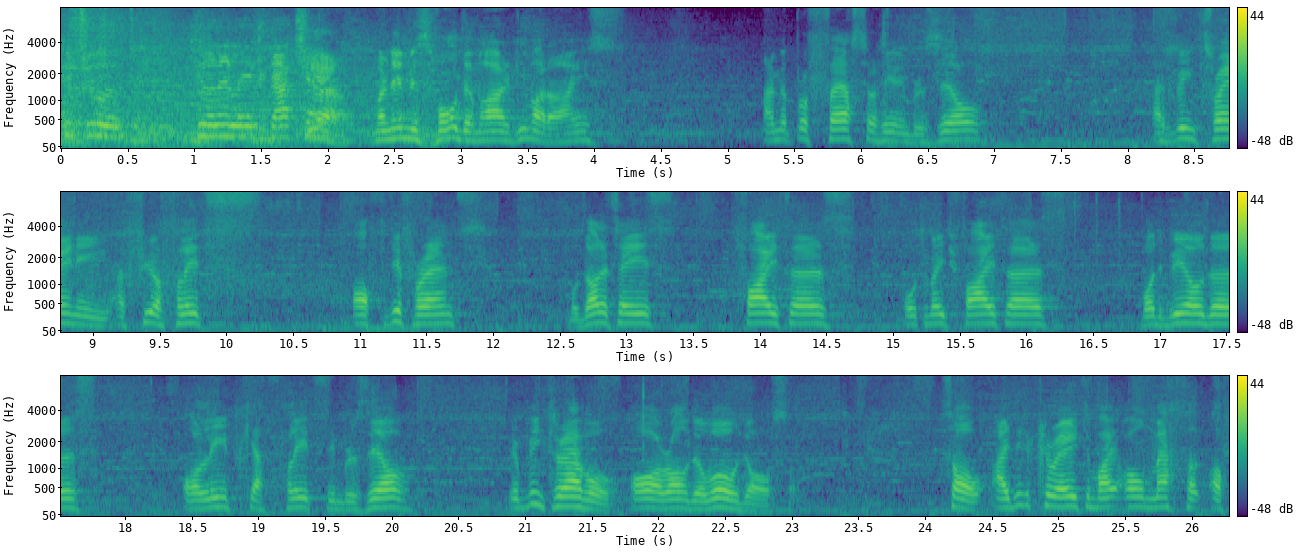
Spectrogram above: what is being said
could you do a little introduction? Yeah, my name is Valdemar Guimarães. I'm a professor here in Brazil. I've been training a few athletes of different modalities, fighters, ultimate fighters, bodybuilders, Olympic athletes in Brazil. We've been travel all around the world also. So I did create my own method of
